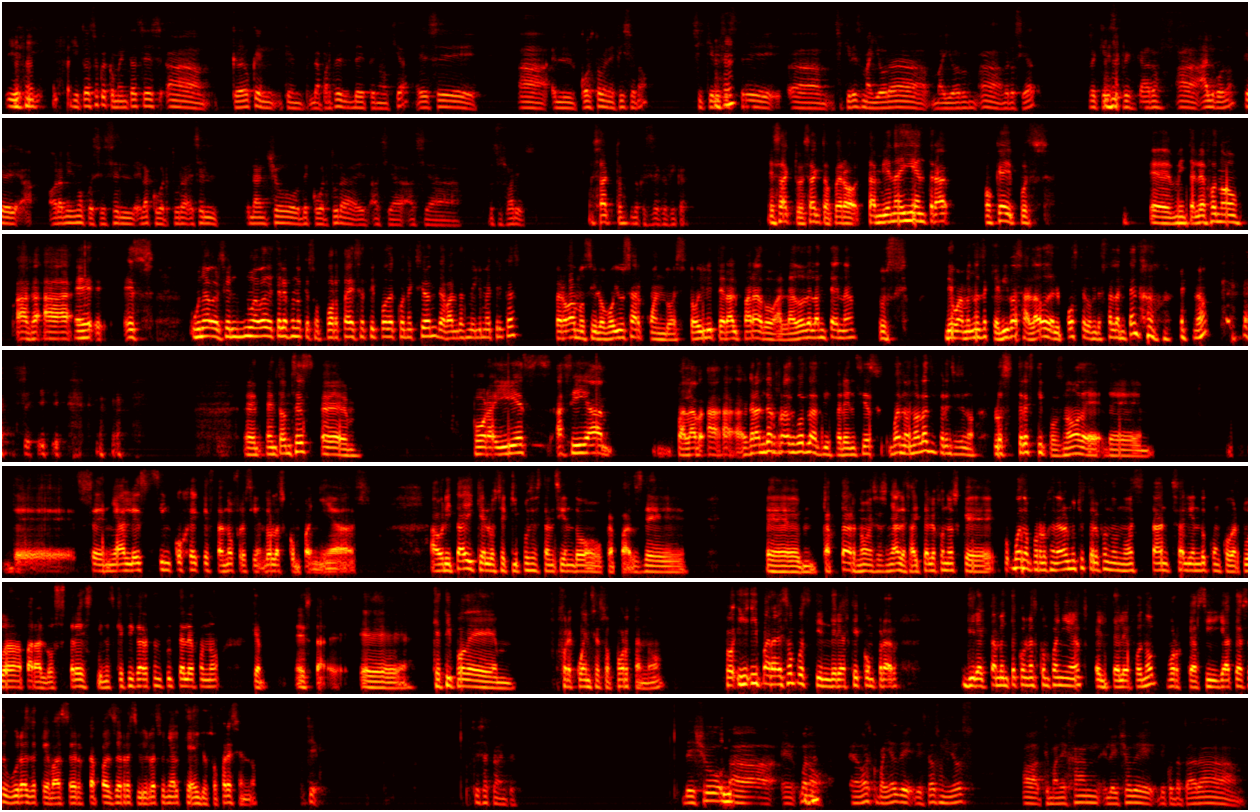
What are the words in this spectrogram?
Y, todo eso que comentas es, ah, creo que en, la parte de tecnología es eh, ah, el costo-beneficio, ¿no? Si quieres, este, si quieres mayor, mayor velocidad, requieres sacrificar algo, ¿no? Que ahora mismo pues es la cobertura, es el, el ancho de cobertura hacia, hacia los usuarios. Exacto. Lo que se sacrifica. Exacto, exacto. Pero también ahí entra, ok, pues eh, mi teléfono eh, es una versión nueva de teléfono que soporta ese tipo de conexión de bandas milimétricas, pero vamos, si lo voy a usar cuando estoy literal parado al lado de la antena, pues digo, a menos de que vivas al lado del poste donde está la antena, ¿no? Sí. Entonces, eh, por ahí es así a, grandes rasgos las diferencias, bueno, no las diferencias, sino los tres tipos, ¿no? De, de, de señales 5G que están ofreciendo las compañías ahorita y que los equipos están siendo capaces de, eh, captar, ¿no? Esas señales. Hay teléfonos que, bueno, por lo general muchos teléfonos no están saliendo con cobertura para los tres. Tienes que fijarte en tu teléfono que está, eh, qué tipo de mm, frecuencia soporta, ¿no? Y, para eso, pues tendrías que comprar directamente con las compañías el teléfono, porque así ya te aseguras de que va a ser capaz de recibir la señal que ellos ofrecen, ¿no? Sí. Sí, exactamente. De hecho, ah, eh, bueno, en algunas compañías de, Estados Unidos uh, te manejan el hecho de, contratar a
